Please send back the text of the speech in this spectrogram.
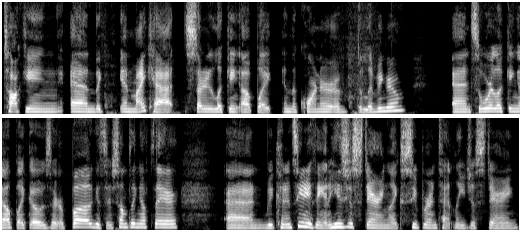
talking and the and my cat started looking up like in the corner of the living room. And so we're looking up like, oh, is there a bug? Is there something up there? And we couldn't see anything. And he's just staring like super intently, just staring.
